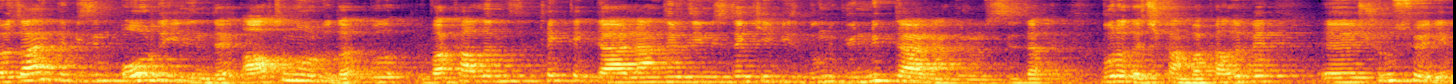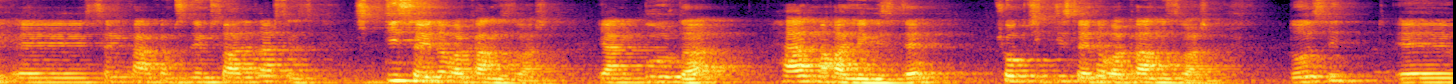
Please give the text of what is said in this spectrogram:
Özellikle bizim Ordu ilinde, Altınordu'da bu vakalarımızı tek tek değerlendirdiğimizde ki biz bunu günlük değerlendiriyoruz sizde burada çıkan vakaları ve e, şunu söyleyeyim e, Sayın Kankam size müsaade ederseniz ciddi sayıda vakamız var. Yani burada her mahallemizde çok ciddi sayıda vakamız var. Dolayısıyla e,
